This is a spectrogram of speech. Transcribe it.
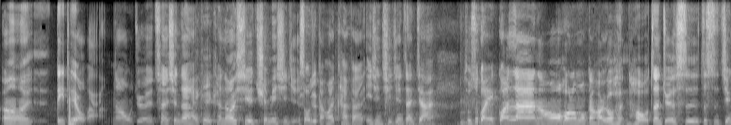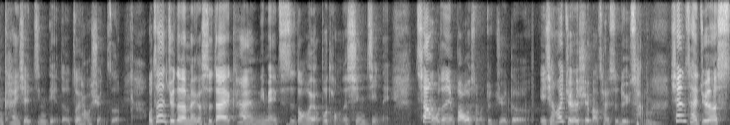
呃，detail 吧。那我觉得趁现在还可以看到一些全面细节的时候，就赶快看。反正疫情期间在家。图书馆也关啦，然后《红楼梦》刚好又很厚，真的觉得是这时间看一些经典的最好选择。我真的觉得每个时代看你每次都会有不同的心境诶。像我最近不知道为什么就觉得，以前会觉得薛宝钗是绿茶，现在才觉得是，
